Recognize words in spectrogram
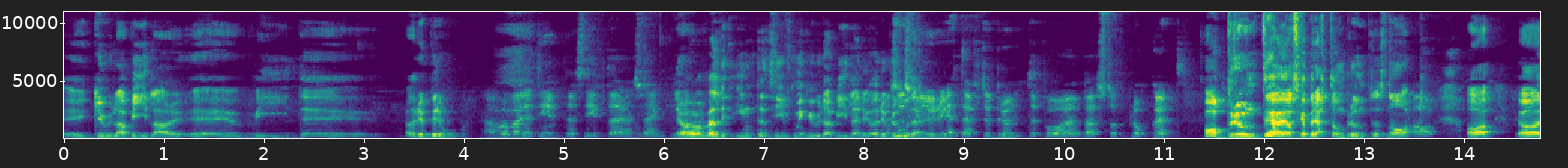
eh, gula bilar eh, vid eh, Örebro. Det var väldigt intensivt där en sväng. Jag var väldigt intensivt med gula bilar i Och Örebro så skulle där. du leta efter Brunte på Best of Blocket. Ja, Brunte! ja, Jag ska berätta om Brunte snart. Ja. Ja, ja,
